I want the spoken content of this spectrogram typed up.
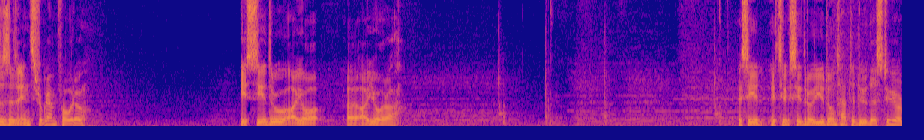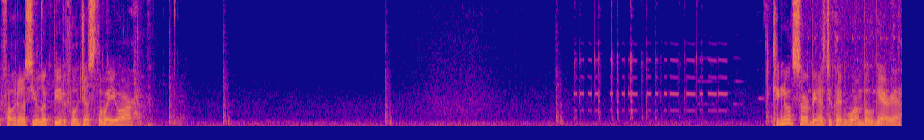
is his Instagram photo. Isidro Ayo, uh, Ayora. Isidro, you don't have to do this to your photos. You look beautiful just the way you are. Kingdom of Serbia has declared war on Bulgaria.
